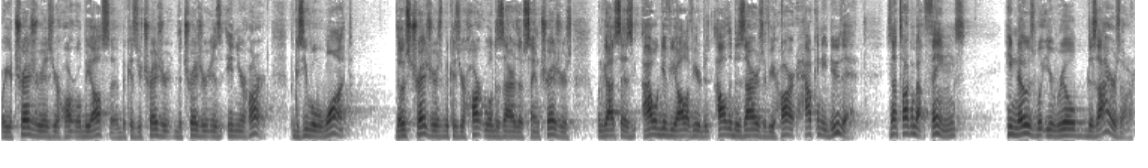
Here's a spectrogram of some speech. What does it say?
Where your treasure is, your heart will be also, because your treasure, the treasure is in your heart. Because you will want those treasures because your heart will desire those same treasures. When God says, I will give you all of your all the desires of your heart, how can he do that? He's not talking about things. He knows what your real desires are,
